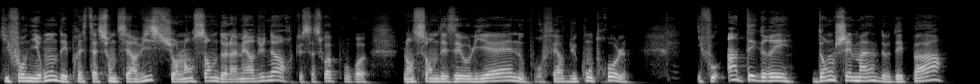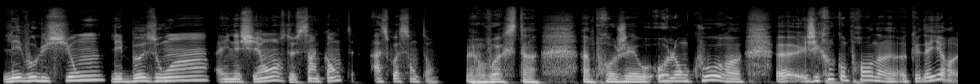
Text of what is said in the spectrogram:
qui fourniront des prestations de services sur l'ensemble de la mer du Nord, que ce soit pour euh, l'ensemble des éoliennes ou pour faire du contrôle. Il faut intégrer dans le schéma de départ l'évolution, les besoins à une échéance de 50 à 60 ans. On voit que c'est un, projet au, long cours. Euh, j'ai cru comprendre que d'ailleurs,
